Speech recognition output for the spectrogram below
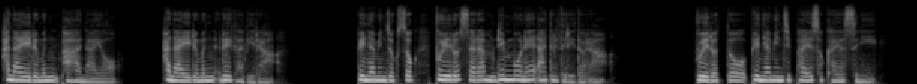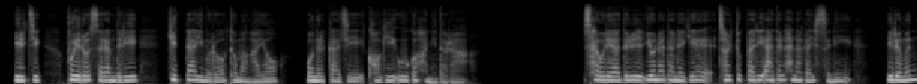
하나의 이름은 바하나요 하나의 이름은 레갑이라. 베냐민 족속 부에롯 사람 림몬의 아들들이더라. 부에롯도 베냐민 지파에 속하였으니 일찍 부에롯 사람들이 기따임으로 도망하여 오늘까지 거기 우거함이더라. 사울의 아들 요나단에게 절뚝발이 아들 하나가 있으니 이름은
